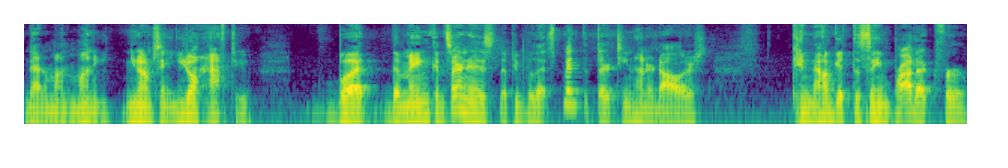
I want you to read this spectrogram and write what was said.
that amount of money. You know what I'm saying? You don't have to. But the main concern is the people that spent the thirteen hundred dollars can now get the same product for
